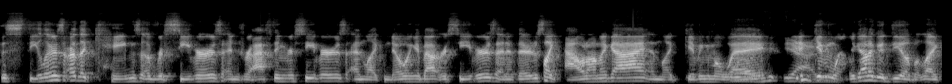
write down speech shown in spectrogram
the Steelers are the kings of receivers and drafting receivers and like knowing about receivers and if they're just like out on a guy and like giving him away, Well, they yeah, didn't give him away. They got a good deal, but like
